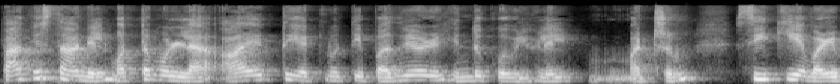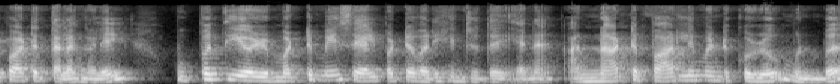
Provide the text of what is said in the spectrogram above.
பாகிஸ்தானில் மொத்தமுள்ள ஆயிரத்தி எட்நூத்தி பதினேழு இந்து கோவில்களில் மற்றும் சீக்கிய வழிபாட்டு தலங்களில் முப்பத்தி ஏழு மட்டுமே செயல்பட்டு வருகின்றது என அந்நாட்டு பார்லிமெண்ட் குழு முன்பு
